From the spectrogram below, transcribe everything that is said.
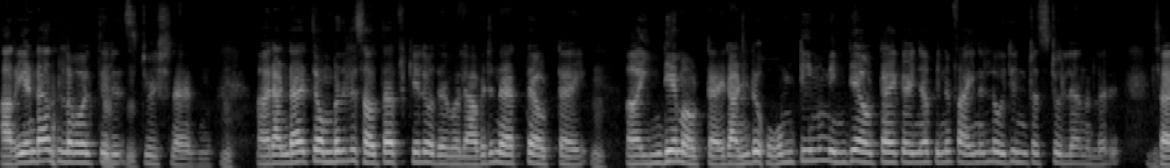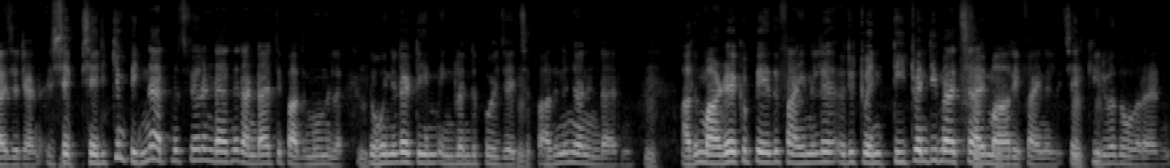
അറിയണ്ടെന്നുള്ള പോലത്തെ ഒരു സിറ്റുവേഷൻ ആയിരുന്നു. രണ്ടായിരത്തി ഒമ്പതിൽ സൗത്ത് ആഫ്രിക്കയിലും അതേപോലെ അവർ നേരത്തെ ഔട്ടായി ഇന്ത്യയും ഔട്ടായി രണ്ട് ഹോം ടീമും ഇന്ത്യ ഔട്ടായി കഴിഞ്ഞാൽ പിന്നെ ഫൈനലിൽ ഒരു ഇൻട്രസ്റ്റും ഇല്ല എന്നുള്ളൊരു സാഹചര്യമാണ്. ശരിക്കും പിന്നെ അറ്റ്മോസ്ഫിയർ ഉണ്ടായിരുന്നു രണ്ടായിരത്തി പതിമൂന്നിൽ ധോണിയുടെ ടീം ഇംഗ്ലണ്ടിൽ പോയി ജയിച്ചപ്പോൾ അതിനും ഞാൻ ഉണ്ടായിരുന്നു. അത് മഴയൊക്കെ പെയ്ത് ഫൈനൽ ഒരു ട്വന്റി ട്വന്റി മാച്ച് ആയി മാറി ഫൈനൽ ശരിക്കും ഇരുപത് ഓവറായിരുന്നു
